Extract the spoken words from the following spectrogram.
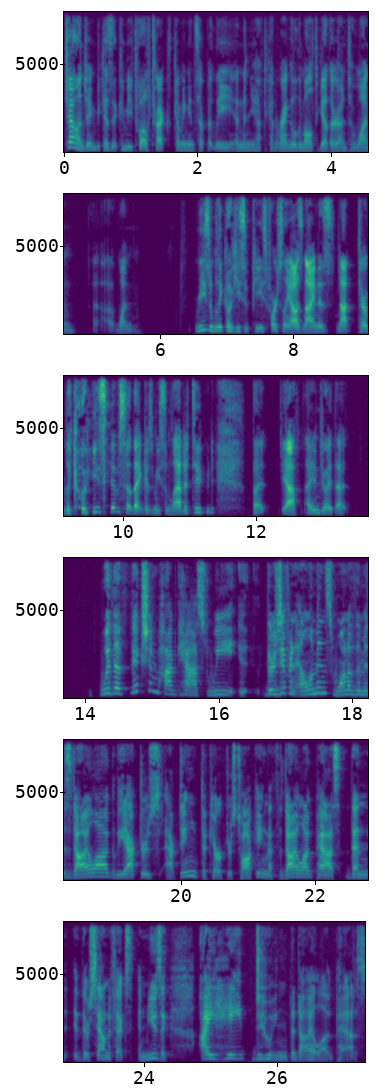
challenging because it can be 12 tracks coming in separately and then you have to kind of wrangle them all together onto one uh, one reasonably cohesive piece. Fortunately, Oz 9 is not terribly cohesive, so that gives me some latitude. But yeah, I enjoyed that. With a fiction podcast, we there's different elements. One of them is dialogue, the actors acting, the characters talking. That's the dialogue pass. Then there's sound effects and music. I hate doing the dialogue pass,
